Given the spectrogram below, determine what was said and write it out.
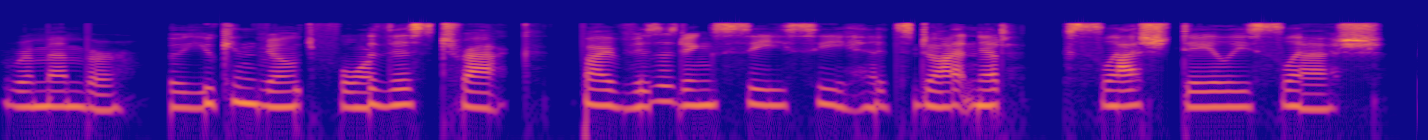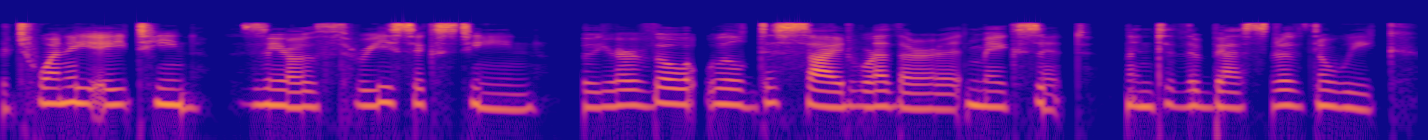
Remember, you can vote for this track by visiting cchits.net slash daily slash 2018 0316. Your vote will decide whether it makes it into the best of the week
